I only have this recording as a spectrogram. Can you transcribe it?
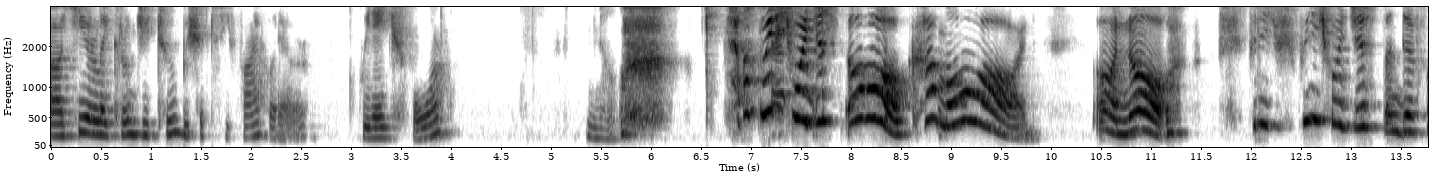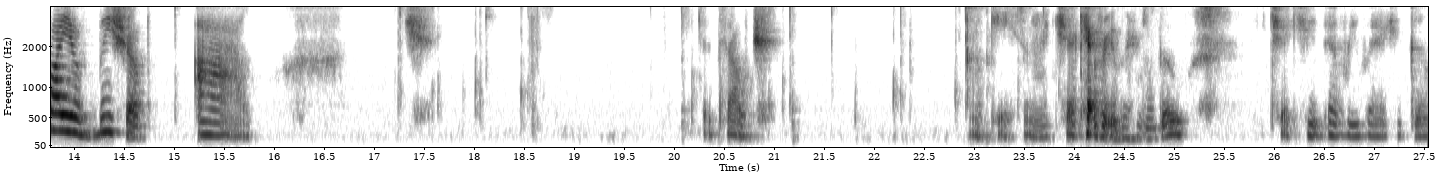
Uh, here like rook g2, bishop c5, whatever. Queen h4. No. oh, queen h4 just, oh, come on. Oh no. Queen, h, queen h4 just under fire of bishop. Ah. That's ouch. Okay, so now check everywhere you go. Check you everywhere you go.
